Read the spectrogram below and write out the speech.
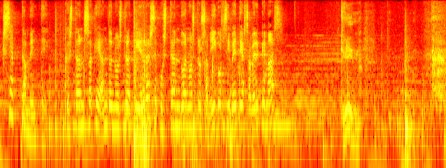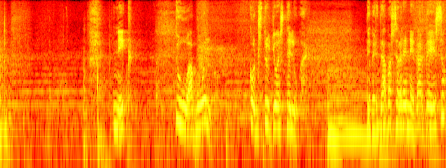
exactamente? ¿Que están saqueando nuestra tierra, secuestrando a nuestros amigos y vete a saber qué más? Kim, Nick, tu abuelo construyó este lugar. ¿De verdad vas a renegar de eso?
